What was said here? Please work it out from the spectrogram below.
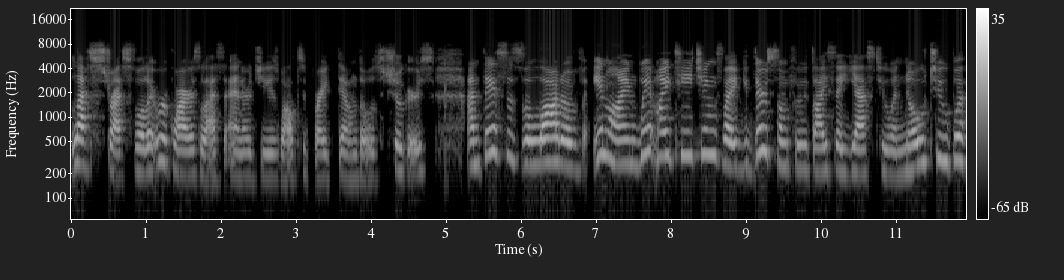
less stressful. It requires less energy as well to break down those sugars. And this is a lot of in line with my teachings. Like there's some foods I say yes to and no to, but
